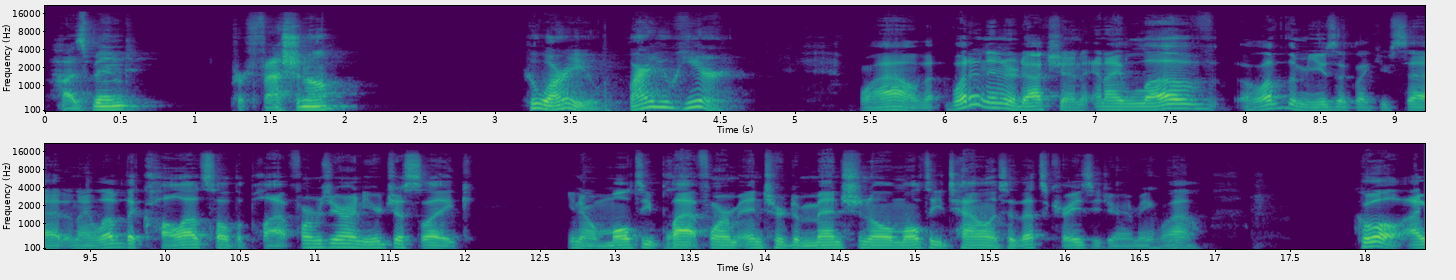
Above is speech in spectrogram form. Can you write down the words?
husband, professional. Who are you? Why are you here? Wow, what an introduction. And I love I love the music like you said and I love the call outs all the platforms you're on. You're just like, you know, multi-platform, interdimensional, multi-talented. That's crazy, Jeremy. Wow. Cool. I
